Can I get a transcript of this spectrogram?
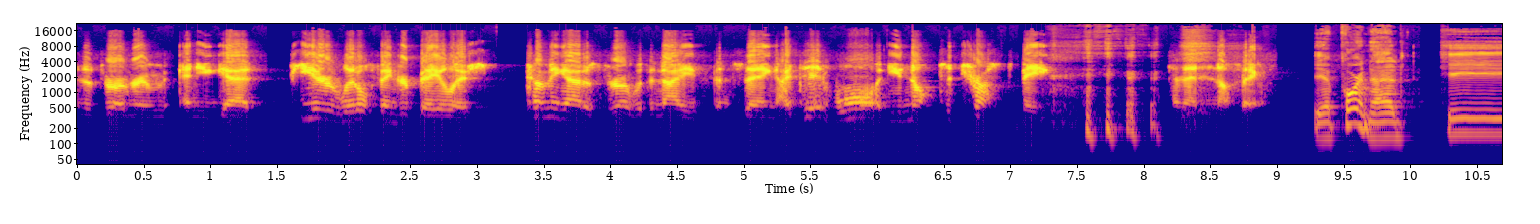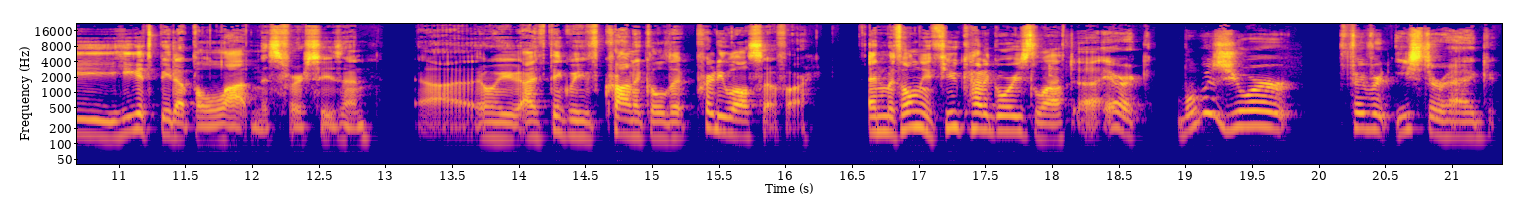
in the throne room and you get Petyr Littlefinger Baelish coming out his throat with a knife and saying, I did warn you not to trust me. and then nothing. Yeah, poor Ned. He he gets beat up a lot in this first season. Uh, and we I think we've chronicled it pretty well so far. And with only a few categories left, uh, Eric, what was your favorite Easter egg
